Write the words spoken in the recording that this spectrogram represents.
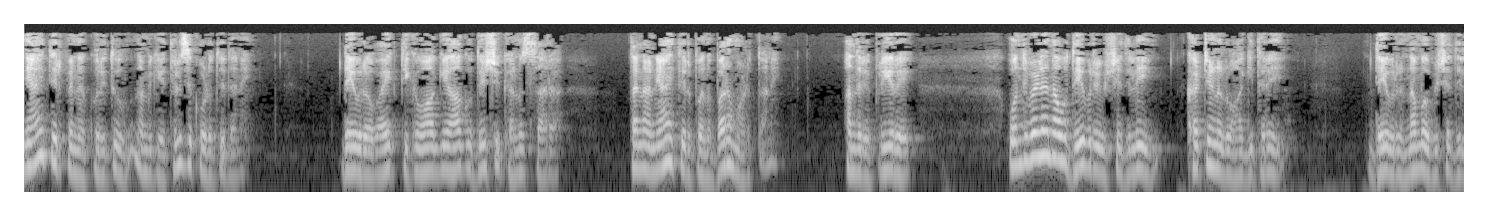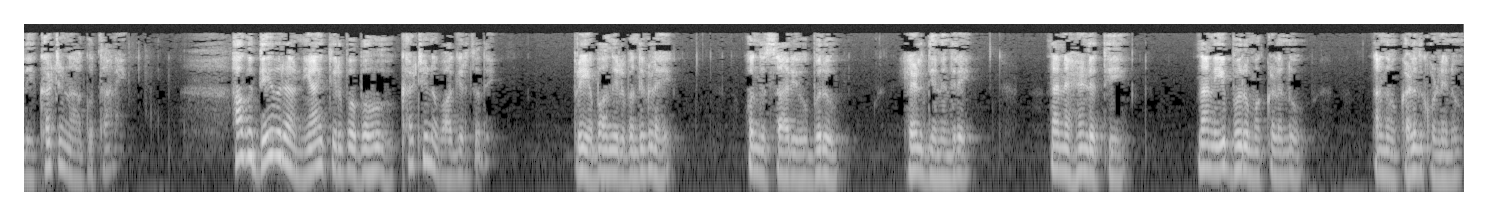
ನ್ಯಾಯ ತೀರ್ಪಿನ ಕುರಿತು ನಮಗೆ ತಿಳಿಸಿಕೊಡುತ್ತಿದ್ದಾನೆ. ದೇವರ ವೈಯಕ್ತಿಕವಾಗಿ ಹಾಗೂ ದೇಶಕ್ಕೆ ಅನುಸಾರ ತನ್ನ ನ್ಯಾಯ ತೀರ್ಪನ್ನು ಬರಮಾಡುತ್ತಾನೆ. ಅಂದರೆ ಪ್ರಿಯರೇ, ಒಂದು ವೇಳೆ ನಾವು ದೇವರ ವಿಷಯದಲ್ಲಿ ಕಠಿಣರು ಆಗಿದ್ದರೆ ದೇವರು ನಮ್ಮ ವಿಷಯದಲ್ಲಿ ಕಠಿಣ ಆಗುತ್ತಾನೆ ಹಾಗೂ ದೇವರ ನ್ಯಾಯ ತೀರ್ಪು ಬಹು ಕಠಿಣವಾಗಿರುತ್ತದೆ. ಪ್ರಿಯ ಬಾಂಧವ್ಯ ಬಂಧುಗಳೇ, ಒಂದು ಸಾರಿ ಒಬ್ಬರು ಹೇಳಿದ್ದೇನೆಂದರೆ ನನ್ನ ಹೆಂಡತಿ, ನನ್ನ ಇಬ್ಬರು ಮಕ್ಕಳನ್ನು ನಾನು ಕಳೆದುಕೊಂಡೆನು.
